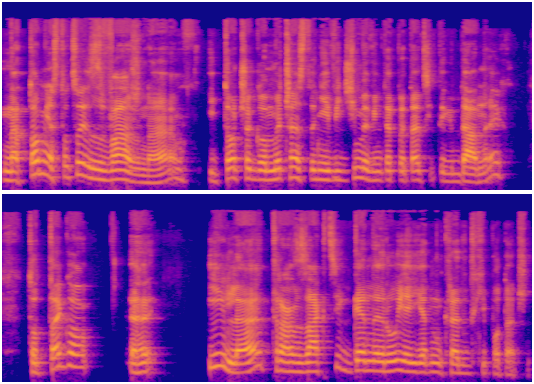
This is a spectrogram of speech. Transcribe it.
natomiast to, co jest ważne i to, czego my często nie widzimy w interpretacji tych danych, to tego, e, ile transakcji generuje jeden kredyt hipoteczny.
